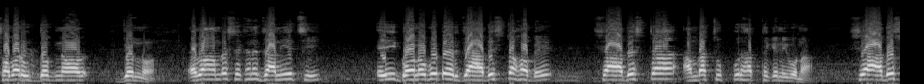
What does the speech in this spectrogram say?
সবার উদ্যোগ নেওয়ার জন্য। এবং আমরা সেখানে জানিয়েছি, এই গণভোটের যে আদেশটা হবে, সে আদেশটা আমরা চুপ্পুর হাত থেকে নিব না। সে আদেশ,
